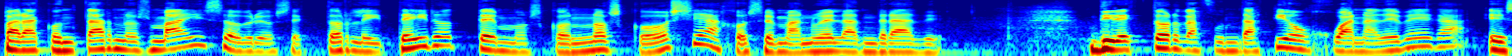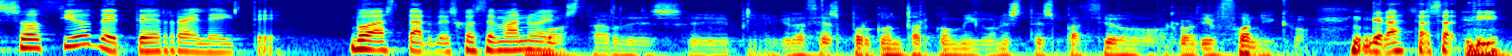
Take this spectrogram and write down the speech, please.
Para contarnos máis sobre o sector leiteiro, temos connosco hoxe a José Manuel Andrade, director da Fundación Juana de Vega e socio de Terra e Leite. Boas tardes, José Manuel. Boas tardes. Eh, gracias por contar comigo neste espacio radiofónico. Grazas a ti.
